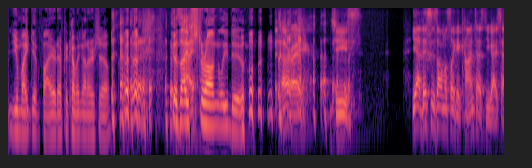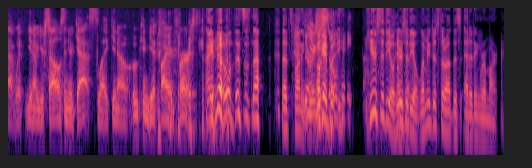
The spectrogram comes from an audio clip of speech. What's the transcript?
you might get fired after coming on our show? Because I, I, strongly do. all right, jeez. Yeah, this is almost like a contest you guys have with you know yourselves and your guests. Like you know who can get fired first. I know this is not. That's funny. okay, so but many... here's the deal. Here's okay. the deal. Let me just throw out this editing remark.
